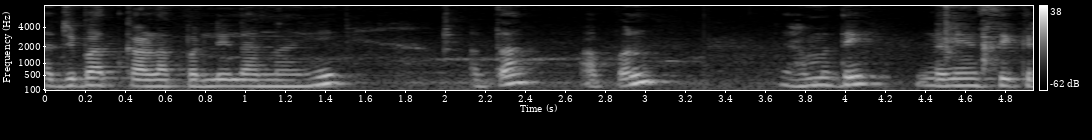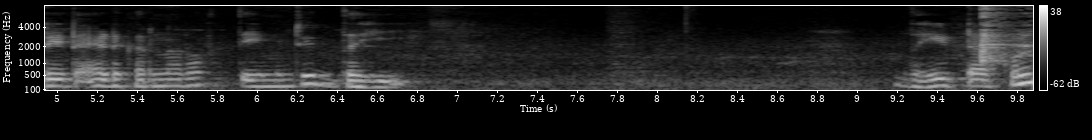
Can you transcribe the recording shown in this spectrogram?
अजिबात काळा पडलेला नाही. आता आपण ह्यामध्ये नवीन सिक्रेट ॲड करणार आहोत. ते म्हणजे दही. दही टाकून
